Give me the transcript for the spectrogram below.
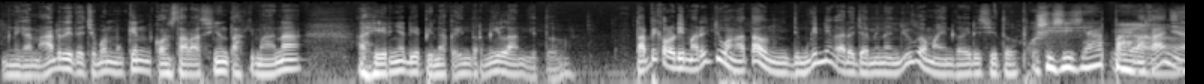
mendingan Madrid ya cuman mungkin konstelasinya entah gimana akhirnya dia pindah ke Inter Milan gitu. Tapi kalau di Madrid juga nggak tahu mungkin dia nggak ada jaminan juga main kali di situ. Posisi siapa? Iya, makanya,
